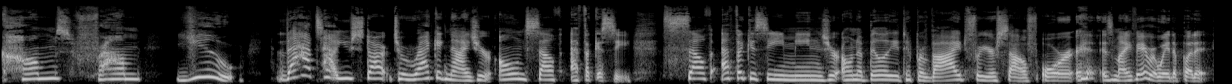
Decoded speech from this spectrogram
comes from you. That's how you start to recognize your own self-efficacy. Self-efficacy means your own ability to provide for yourself, or is my favorite way to put it,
